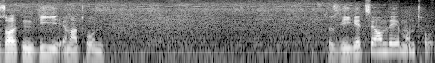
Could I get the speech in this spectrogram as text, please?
Sollten die immer tun. Für sie geht es ja um Leben und Tod.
